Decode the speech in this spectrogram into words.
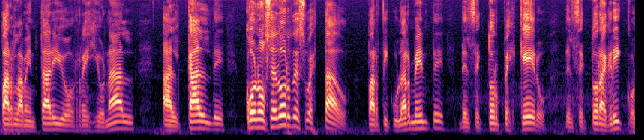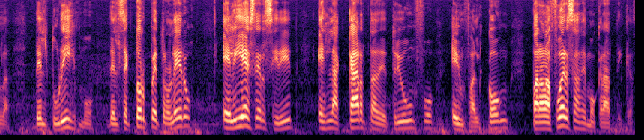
parlamentario regional, alcalde, conocedor de su estado, particularmente del sector pesquero, del sector agrícola, del turismo, del sector petrolero, Eliezer Sirit es la carta de triunfo en Falcón para las fuerzas democráticas,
